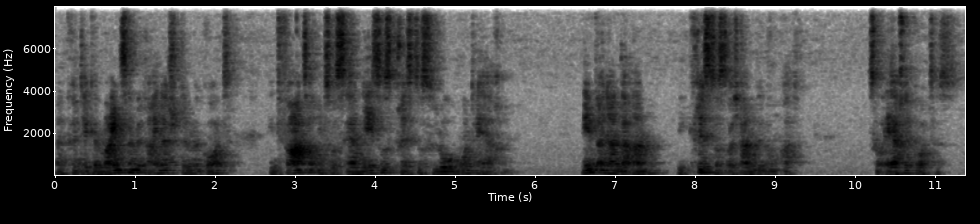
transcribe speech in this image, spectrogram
Dann könnt ihr gemeinsam mit einer Stimme Gott, den Vater unseres Herrn Jesus Christus, loben und ehren. Nehmt einander an, wie Christus euch angenommen hat, zur Ehre Gottes.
